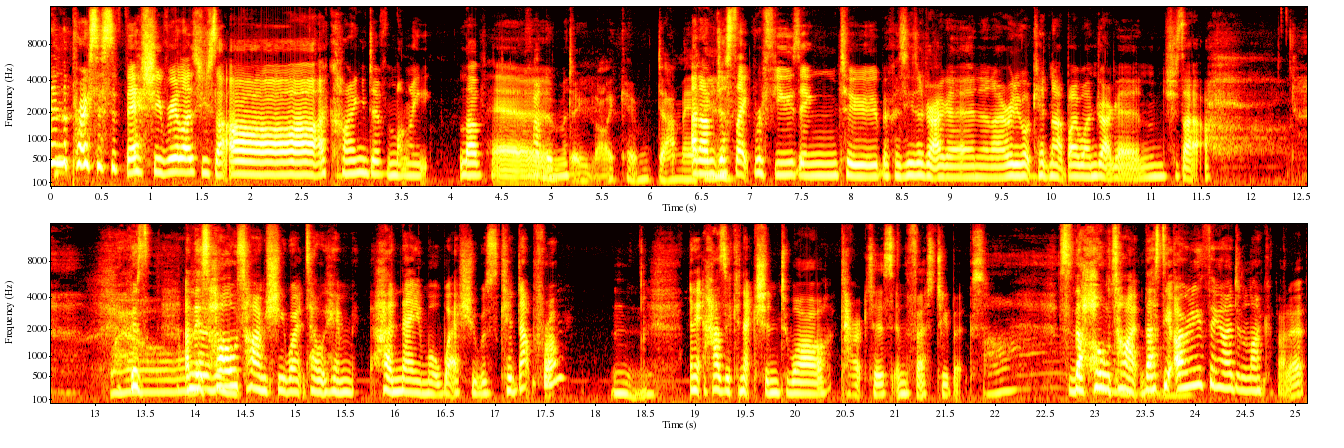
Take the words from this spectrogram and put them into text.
in the process of this, she realizes she's like, ah, I kind of might love him. kind of do like him, damn it. And I'm just like refusing to because he's a dragon and I already got kidnapped by one dragon. She's like, "Ah." This- Wow. and this whole time she won't tell him her name or where she was kidnapped from. Mm. And it has a connection to our characters in the first two books. Ah. So the whole time, that's the only thing I didn't like about it,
